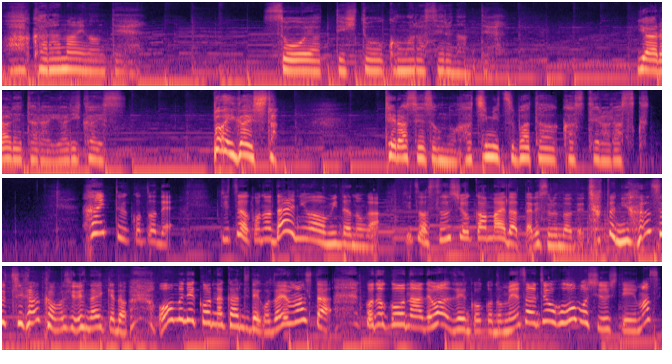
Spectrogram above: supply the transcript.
わからないなんて。そうやって人を困らせるなんて。やられたらやり返す。倍返しだテラセゾンの蜂蜜バターカステララスクはいということで実はこの第2話を見たのが実は数週間前だったりするのでちょっとニュアンス違うかもしれないけどおおむねこんな感じでございました。このコーナーでは全国の名産情報を募集しています。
